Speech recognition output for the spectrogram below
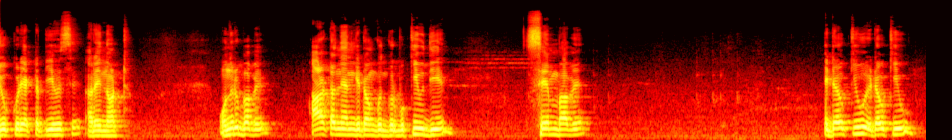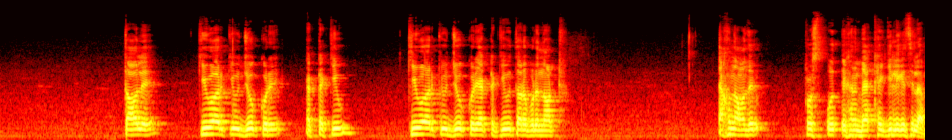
যোগ করে একটা পি হয়েছে, আর এই নট অনুরূপভাবে আরটা ন্যান গেট অঙ্কন করব কিউ দিয়ে। সেমভাবে এটাও কিউ এটাও কিউ। তাহলে কিউ আর কিউ যোগ করে একটা কিউ কিউ আর কিউ যোগ করে একটা কিউ, তার উপরে নট। এখন আমাদের এখানে ব্যাখ্যায় কী লিখেছিলাম?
